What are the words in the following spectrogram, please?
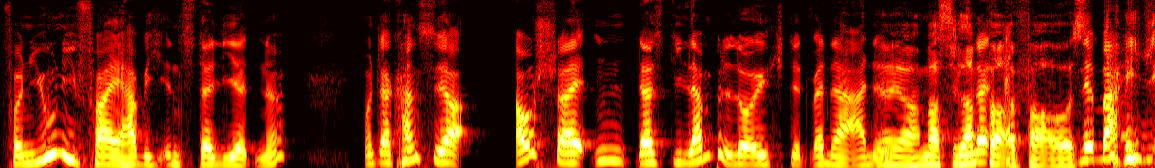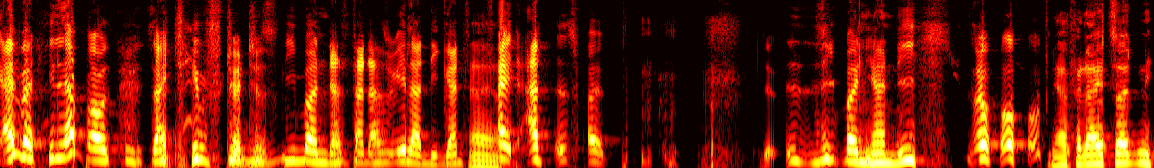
von Unify habe ich installiert, ne? Und da kannst du ja ausschalten, dass die Lampe leuchtet, wenn er an ist. Ja, ja, machst die Lampe Na, einfach aus. Dann mache ich einfach die Lampe aus. Seitdem stört es niemanden, dass da das WLAN die ganze Ja, ja. Zeit an ist. Sieht man ja nicht. So. Ja, vielleicht sollten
